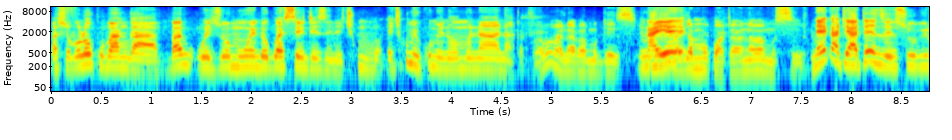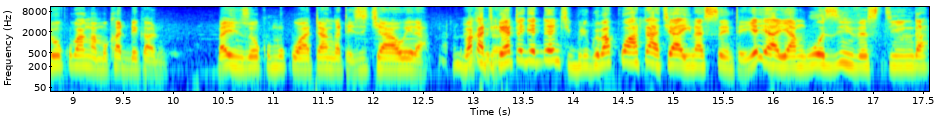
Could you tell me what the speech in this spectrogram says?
basobole okuba nga baweza omuwendo gwa sente zino ekikumi- kumi n'omunaana. Naye- kati ate nze nsuubira okuba nga mukadde kano bayinza okumukwata nga tezikyawera. Kuba kati keyategedde nti buli gwe bakwata akyalina sente ye yayanguwa ozinvestinga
